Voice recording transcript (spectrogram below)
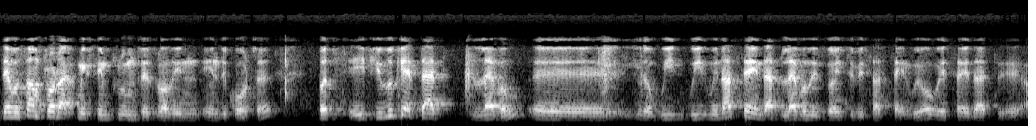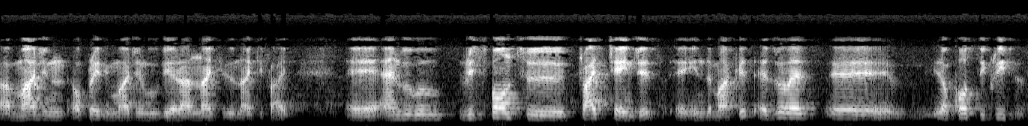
there was some product mix improvement as well in, in the quarter. But if you look at that level, uh, you know, we, we, we're not saying that level is going to be sustained. We always say that uh, our margin, operating margin will be around 90 to 95. Uh, and we will respond to price changes uh, in the market as well as, uh, you know, cost decreases.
